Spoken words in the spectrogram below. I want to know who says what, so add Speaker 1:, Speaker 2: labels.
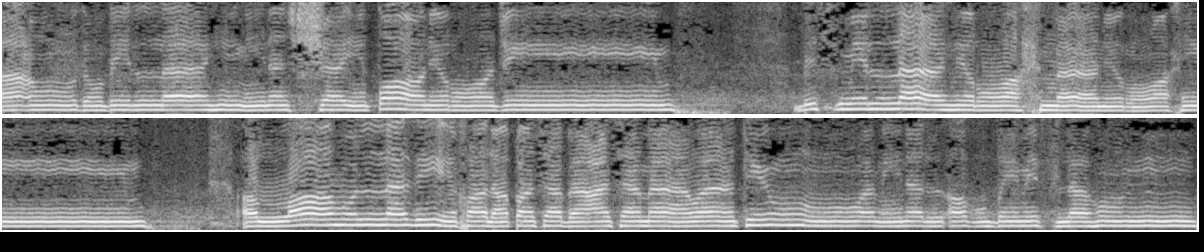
Speaker 1: أعوذ بالله من الشيطان الرجيم. بسم الله الرحمن الرحيم. الله الذي خلق سبع سماوات ومن الأرض مثلهن.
